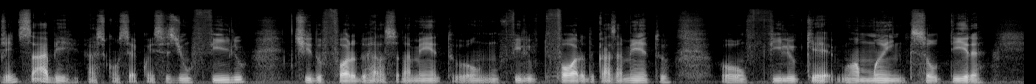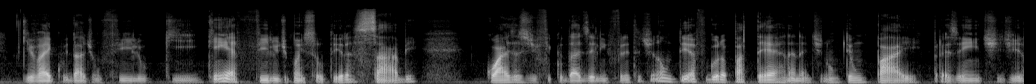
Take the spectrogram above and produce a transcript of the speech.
A gente sabe as consequências de um filho tido fora do relacionamento, ou um filho fora do casamento, ou um filho que é uma mãe solteira que vai cuidar de um filho que quem é filho de mãe solteira sabe quais as dificuldades ele enfrenta de não ter a figura paterna, né, de não ter um pai presente, de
